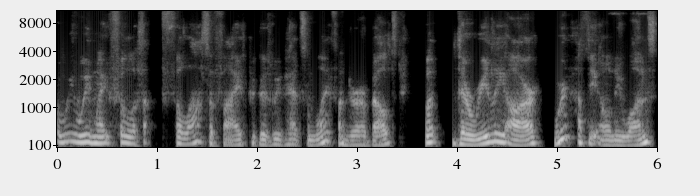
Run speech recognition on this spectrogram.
we, we might philosophize because we've had some life under our belts, but there really are, we're not the only ones.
